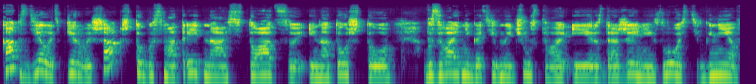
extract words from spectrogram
как сделать первый шаг, чтобы смотреть на ситуацию и на то, что вызывает негативные чувства и раздражение, и злость, гнев,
